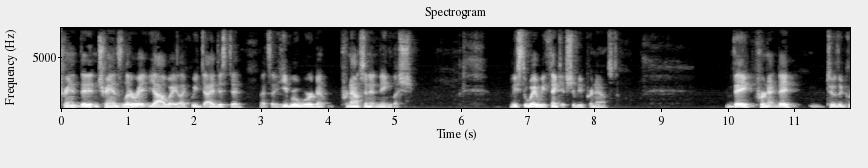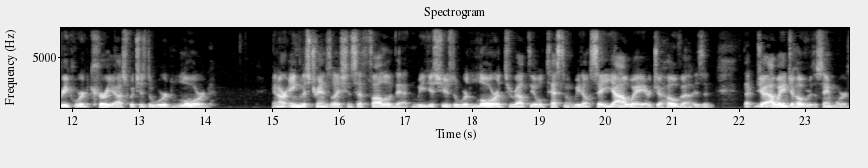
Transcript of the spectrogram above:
they didn't transliterate Yahweh like we I just did. That's a Hebrew word pronouncing it in English. At least the way we think it should be pronounced. They they to the Greek word kurios, which is the word Lord. And our English translations have followed that. We just use the word Lord throughout the Old Testament. We don't say Yahweh or Jehovah. Isn't that Yahweh and Jehovah are the same word?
